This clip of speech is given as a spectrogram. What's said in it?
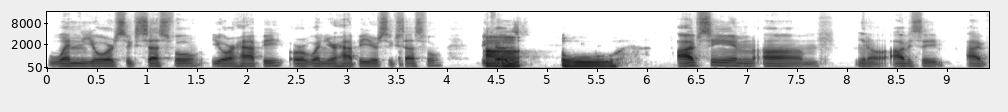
when you're successful, you're happy or when you're happy you're successful? Because Uh, Ooh. I've seen um, you know, obviously I've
